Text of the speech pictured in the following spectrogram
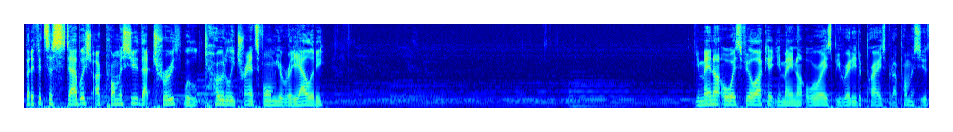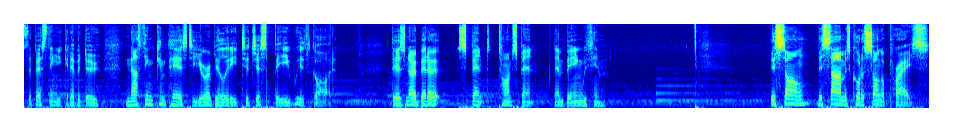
But if it's established, I promise you that truth will totally transform your reality. You may not always feel like it, you may not always be ready to praise, but I promise you it's the best thing you could ever do. Nothing compares to your ability to just be with God. There's no better spent time spent than being with Him. This song, this psalm is called a song of praise.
